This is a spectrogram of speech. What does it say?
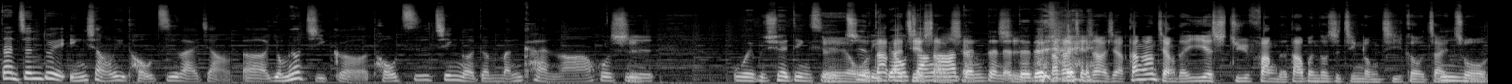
但针对影响力投资来讲，呃，有没有几个投资金额的门槛啦，或是我也不确定是治理标章啊等等的，对对。大概介绍一下，刚刚讲的 E S G 放的大部分都是金融机构在做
